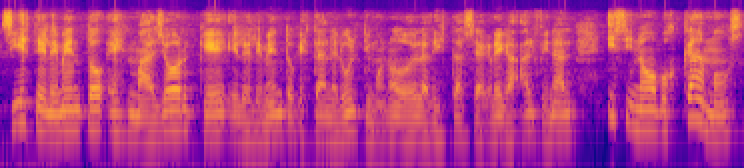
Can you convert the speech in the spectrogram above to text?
Si este elemento es mayor que el elemento que está en el último nodo de la lista, se agrega al final. Y si no, buscamos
